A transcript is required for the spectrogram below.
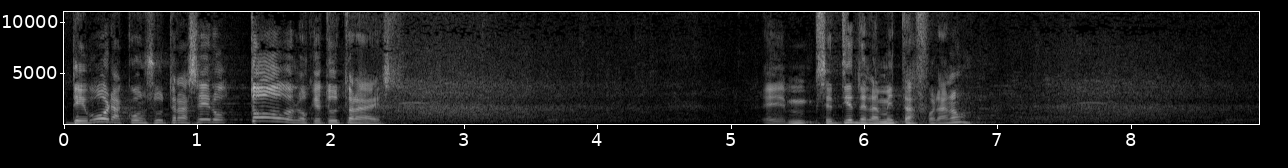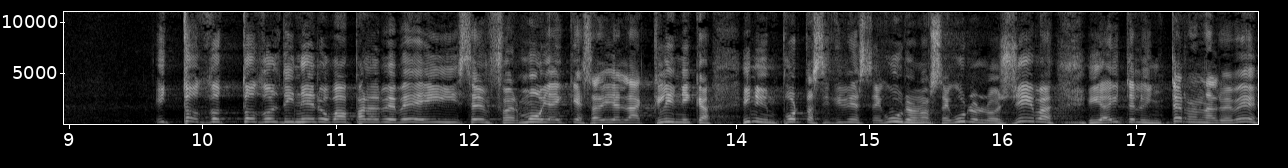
devora con su trasero todo lo que tú traes. Eh, ¿Se entiende la metáfora, no? Y todo, todo el dinero va para el bebé y se enfermó y hay que salir a la clínica. Y no importa si tienes seguro o no seguro, lo lleva y ahí te lo internan al bebé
